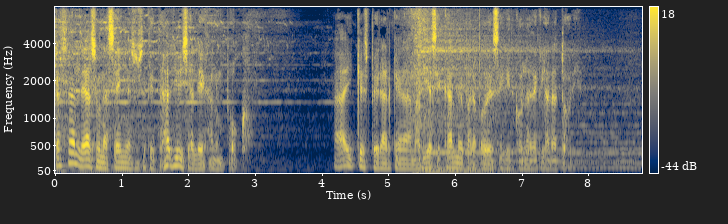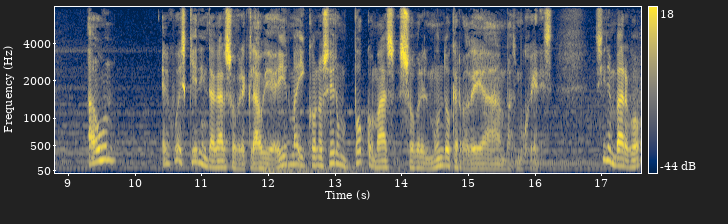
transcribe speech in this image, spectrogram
Casal le hace una seña a su secretario y se alejan un poco. Hay que esperar que Ana María se calme para poder seguir con la declaratoria. Aún, el juez quiere indagar sobre Claudia e Irma y conocer un poco más sobre el mundo que rodea a ambas mujeres. Sin embargo,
